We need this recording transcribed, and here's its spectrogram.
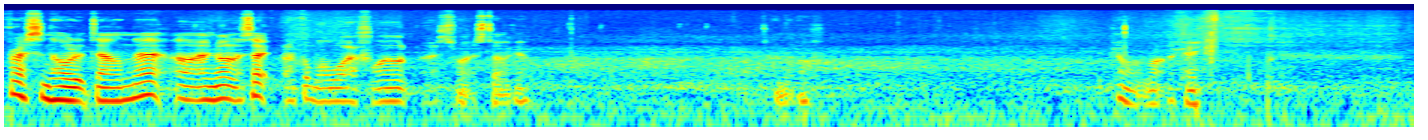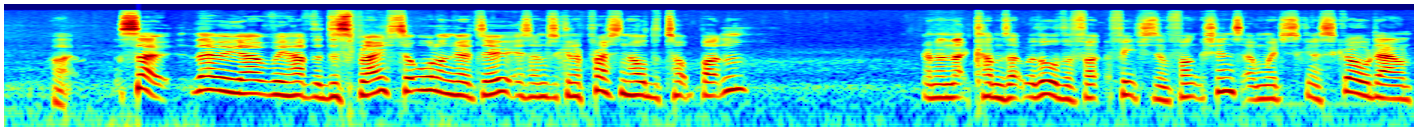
Press and hold it down there. Oh hang on a sec. I've got my Wi-Fi on. Try to start again. Turn it off Oh, right, okay. Right, so there we go, we have the display. So all I'm going to do is I'm just going to press and hold the top button and then that comes up with all the features and functions and we're just going to scroll down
